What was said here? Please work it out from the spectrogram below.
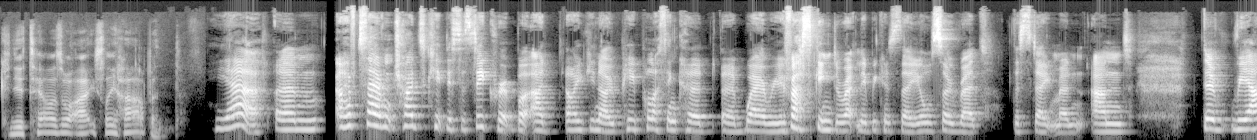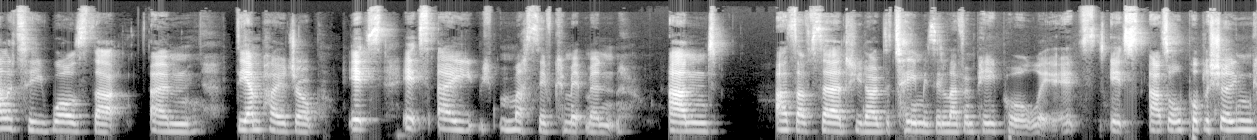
Can you tell us what actually happened? Yeah, um, I have to say I haven't tried to keep this a secret, but I, I you know, people I think are uh, wary of asking directly because they also read the statement. And the reality was that um, the Empire job it's it's a massive commitment, and as I've said, you know, the team is eleven people. It's it's as all publishing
